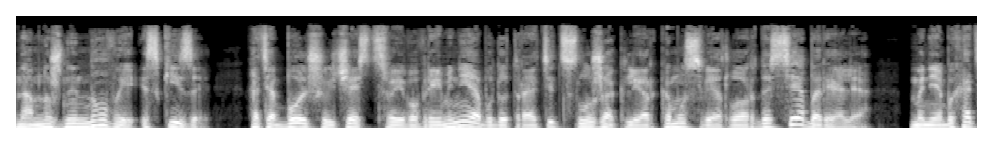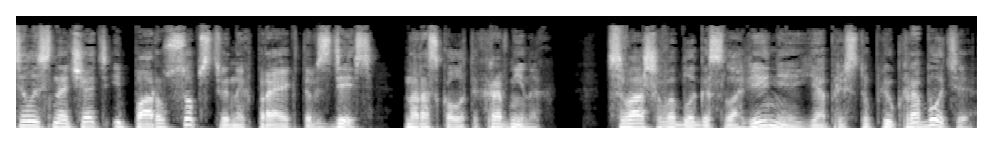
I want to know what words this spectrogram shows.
«Нам нужны новые эскизы, хотя большую часть своего времени я буду тратить, служа клерком у Светлорда Себариэля. Мне бы хотелось начать и пару собственных проектов здесь, на расколотых равнинах. С вашего благословения я приступлю к работе».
